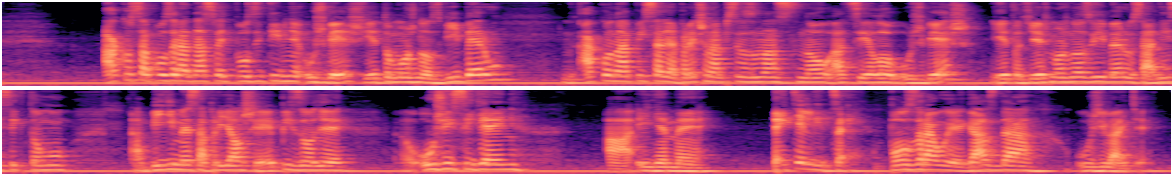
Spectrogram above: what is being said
ako sa pozerať na svet pozitívne, už vieš, je to možnosť výberu. Ako napísať a prečo napísať zo nás snov a cieľov, už vieš. Je to tiež možnosť výberu, sadni si k tomu a vidíme sa pri ďalšej epizóde. Uži si deň a ideme petelice. Pozdravuje gazda, užívajte.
